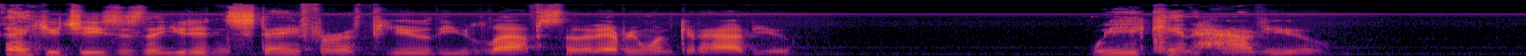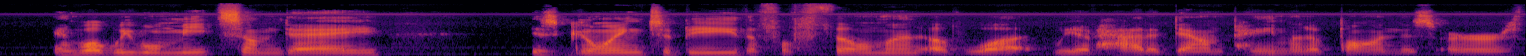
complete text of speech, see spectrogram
Thank you, Jesus, that you didn't stay for a few, that you left so that everyone could have you. We can have you. And what we will meet someday is going to be the fulfillment of what we have had a down payment upon this earth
